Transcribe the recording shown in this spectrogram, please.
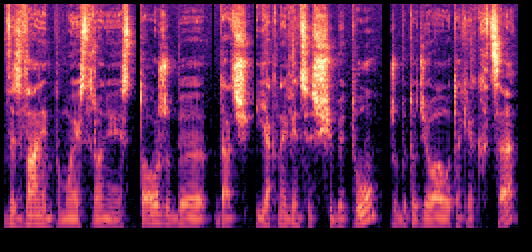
wyzwaniem po mojej stronie jest to, żeby dać jak najwięcej z siebie tu, żeby to działało tak jak chcę,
